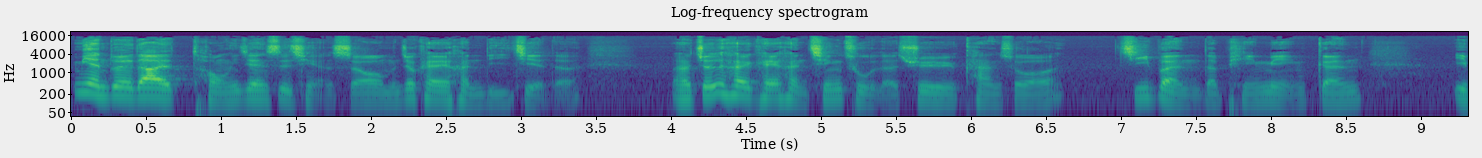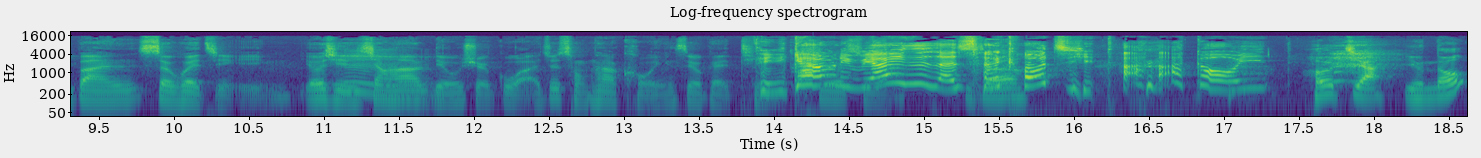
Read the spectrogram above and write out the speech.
面对在同一件事情的时候，我们就可以很理解的，呃，就是可以可以很清楚的去看说，基本的平民跟一般社会精英，尤其是像他嗯留学过来，就从他的口音是有可以听。你刚听得你不要一直人身攻击他口音，好假，you know？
